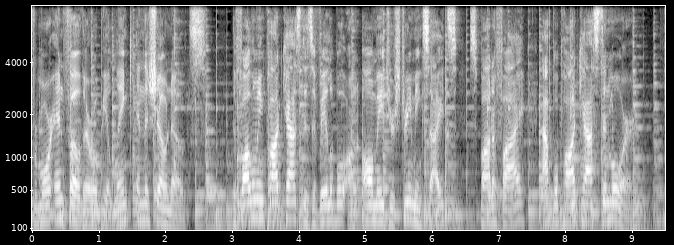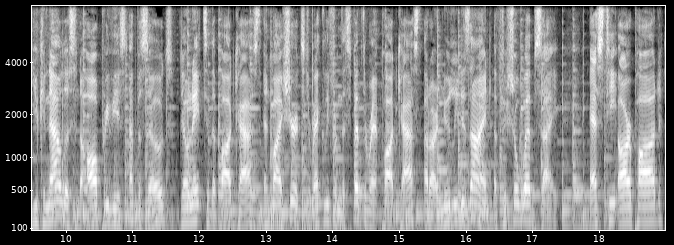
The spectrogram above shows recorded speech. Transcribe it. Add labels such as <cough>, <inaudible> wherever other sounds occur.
For more info, there will be a link in the show notes. The following podcast is available on all major streaming sites Spotify, Apple Podcasts, and more. You can now listen to all previous episodes, donate to the podcast, and buy shirts directly from the Spent the Rent podcast at our newly designed official website, strpod.com.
